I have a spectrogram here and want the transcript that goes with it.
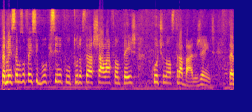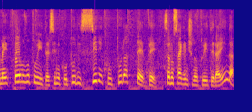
Também estamos no Facebook Cinecultura, você achar lá a fanpage, curte o nosso trabalho, gente. Também temos no Twitter Cinecultura e Cinecultura TV. Você não segue a gente no Twitter ainda?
